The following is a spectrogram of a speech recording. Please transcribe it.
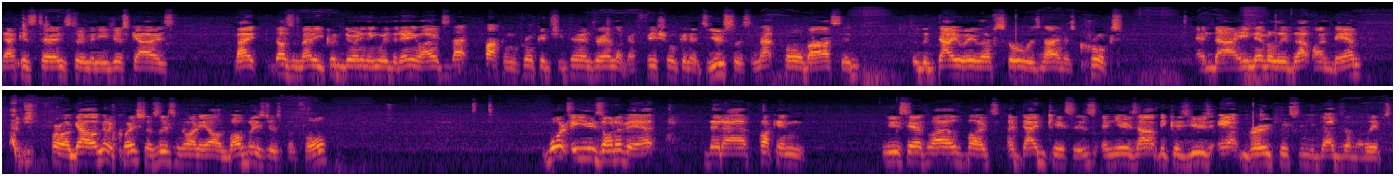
Knackers turns to him and he just goes, mate, doesn't matter. You couldn't do anything with it anyway. It's that fucking crooked. She turns around like a fish hook and it's useless. And that poor bastard, to the day we left school, was known as Crooks. And uh, he never lived that one down. But just before I go, I've got a question. I was listening to one of old Bobbies just before. What are you on about that uh, fucking New South Wales blokes are dad kisses and yous aren't because yous outgrew kissing your dads on the lips?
